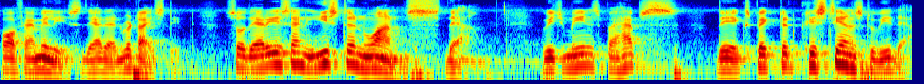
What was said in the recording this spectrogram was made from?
for families. They had advertised it. So there is an Eastern nuance there, which means perhaps they expected Christians to be there.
